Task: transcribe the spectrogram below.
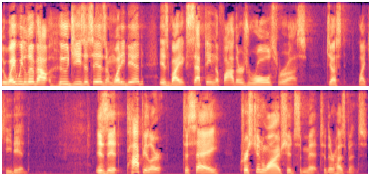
The way we live out who Jesus is and what he did is by accepting the Father's roles for us, just like he did. Is it popular to say Christian wives should submit to their husbands?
